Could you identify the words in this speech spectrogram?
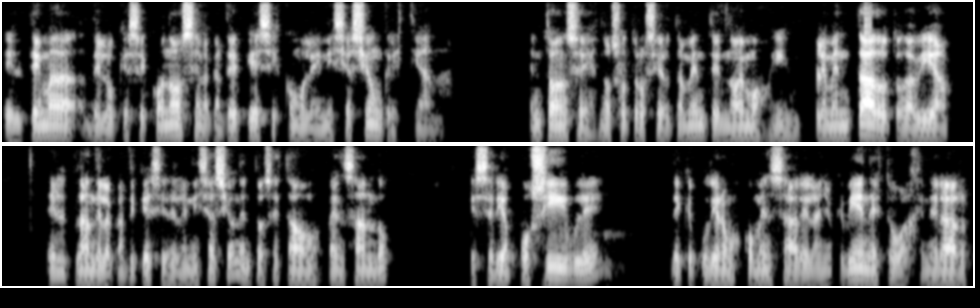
el tema de lo que se conoce en la catequesis como la iniciación cristiana. Entonces, nosotros ciertamente no hemos implementado todavía el plan de la catequesis de la iniciación, entonces estábamos pensando que sería posible de que pudiéramos comenzar el año que viene. Esto va a generar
